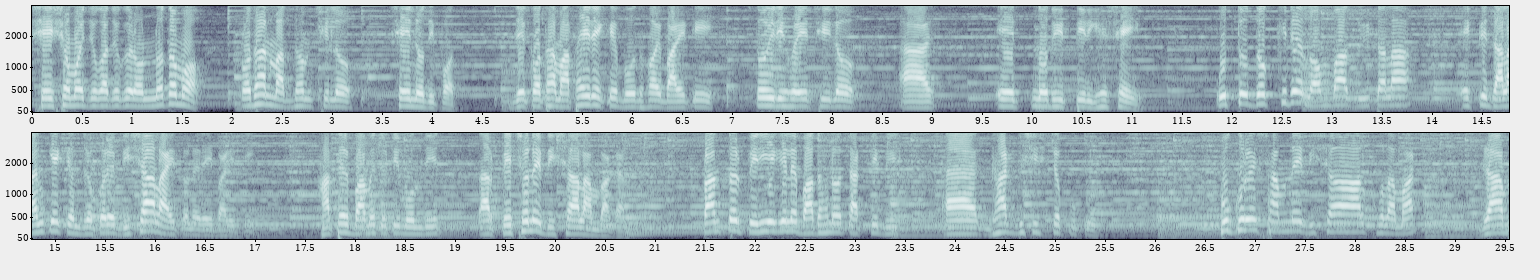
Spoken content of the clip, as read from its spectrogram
সেই সময় যোগাযোগের অন্যতম প্রধান মাধ্যম ছিল সেই নদীপথ। যে কথা মাথায় রেখে বোধ হয় বাড়িটি তৈরি হয়েছিল এ নদীর তীর ঘেঁষেই। উত্তর দক্ষিণে লম্বা দুইতলা একটি দালানকে কেন্দ্র করে বিশাল আয়তনের এই বাড়িটি। হাতের বামে দুটি মন্দির, তার পেছনে বিশাল আমবাগান। প্রান্তর পেরিয়ে গেলে বাঁধানো চারটি ঘাট বিশিষ্ট পুকুর। পুকুরের সামনে বিশাল খোলা মাঠ। গ্রাম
